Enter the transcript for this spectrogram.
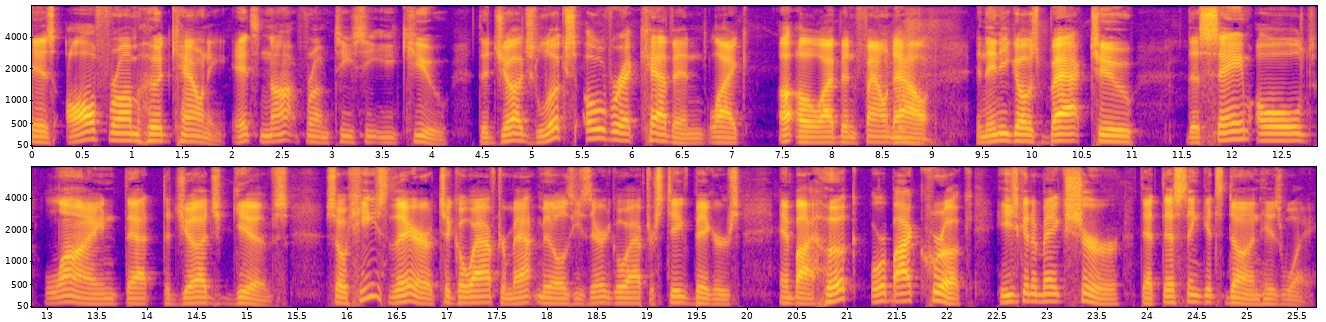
is all from Hood County. It's not from TCEQ. The judge looks over at Kevin like, uh oh, I've been found out. And then he goes back to the same old line that the judge gives. So he's there to go after Matt Mills. He's there to go after Steve Biggers. And by hook or by crook, he's going to make sure that this thing gets done his way.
